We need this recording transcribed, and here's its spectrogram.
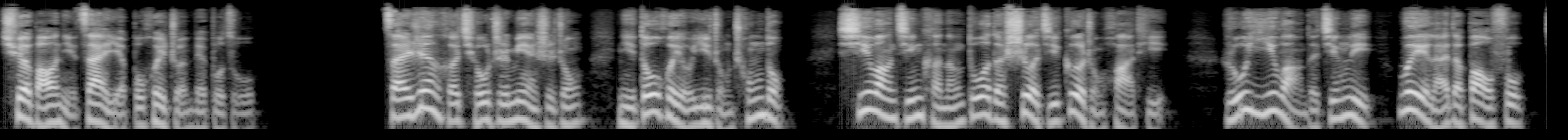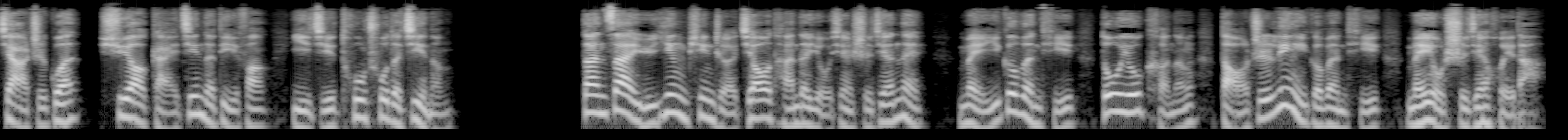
确保你再也不会准备不足。在任何求职面试中，你都会有一种冲动，希望尽可能多的涉及各种话题，如以往的经历、未来的抱负、价值观、需要改进的地方以及突出的技能。但在与应聘者交谈的有限时间内，每一个问题都有可能导致另一个问题没有时间回答。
